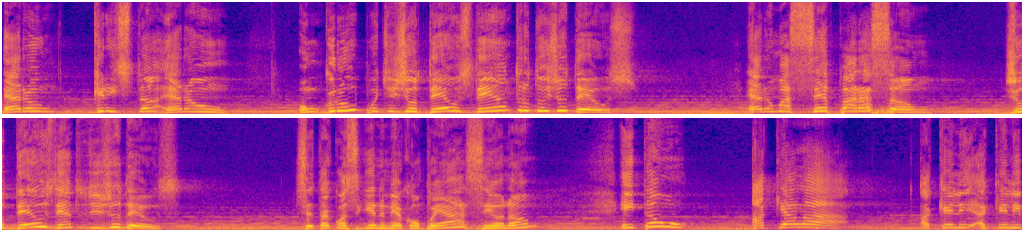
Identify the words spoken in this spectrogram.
eram cristãos, eram um grupo de judeus dentro dos judeus. Era uma separação, judeus dentro de judeus. Você está conseguindo me acompanhar, sim ou não? Então, aquela, aquele, aquele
